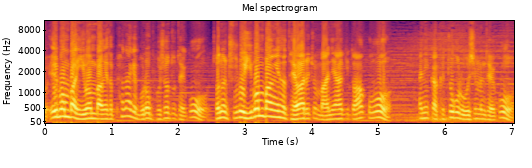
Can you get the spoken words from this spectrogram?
1번 방, 2번 방에서 편하게 물어보셔도 되고 저는 주로 2번 방에서 대화를 좀 많이 하기도 하고 하니까 그쪽으로 오시면 되고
